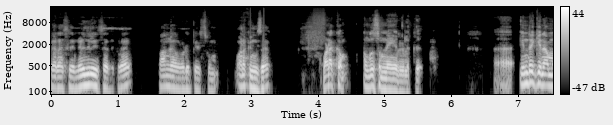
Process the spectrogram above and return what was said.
பேராசிரியர் நெடுஞ்சலி சார் இருக்கிறார். வாங்க அவரோட பேசுவோம். வணக்கங்க சார். வணக்கம் அங்குசம் நேயர்களுக்கு. இன்றைக்கு நாம்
